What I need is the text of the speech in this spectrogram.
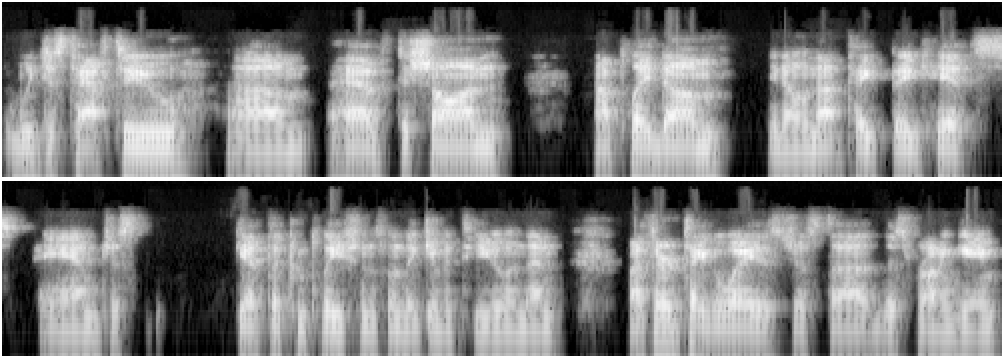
we just have to um, have Deshaun not play dumb, you know, not take big hits and just get the completions when they give it to you. And then my third takeaway is just uh, this running game.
